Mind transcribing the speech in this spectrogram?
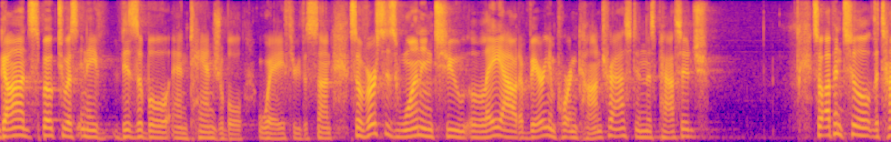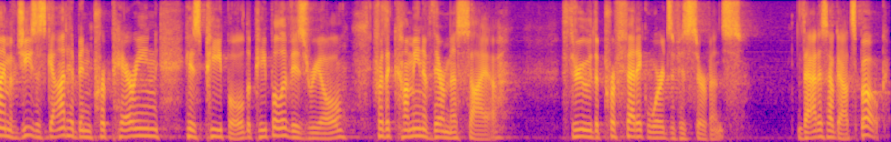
God spoke to us in a visible and tangible way through the Son. So, verses 1 and 2 lay out a very important contrast in this passage. So, up until the time of Jesus, God had been preparing his people, the people of Israel, for the coming of their Messiah through the prophetic words of his servants. That is how God spoke.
